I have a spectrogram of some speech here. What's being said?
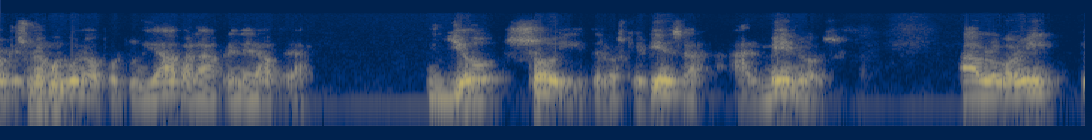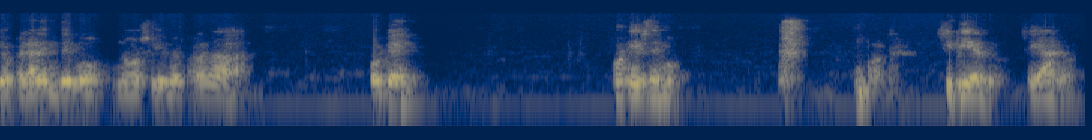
porque es una muy buena oportunidad para aprender a operar. Yo soy de los que piensa, al menos hablo con mí, que operar en demo no sirve para nada. ¿Por qué? Porque es demo. Si pierdo, si gano.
